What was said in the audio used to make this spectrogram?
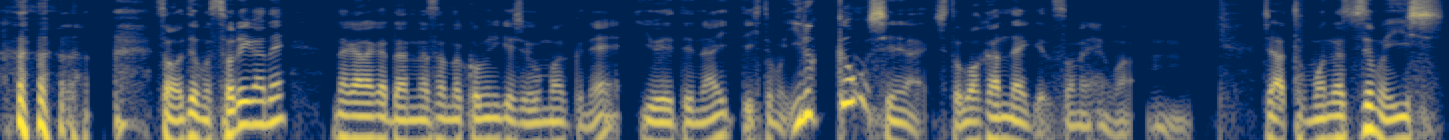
そう、でもそれがね、なかなか旦那さんのコミュニケーションうまくね、言えてないって人もいるかもしれない。ちょっとわかんないけど、その辺は。うん。じゃあ友達でもいいし、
